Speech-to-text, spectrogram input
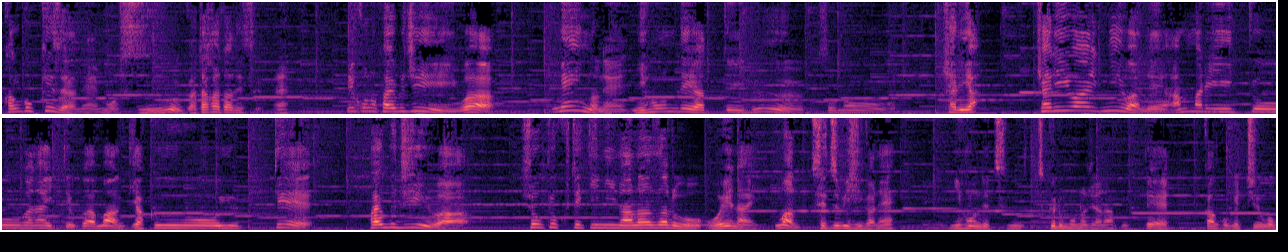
う、韓国経済はね、もうすごいガタガタですよね。で、この 5G は、メインのね、日本でやっている、その、キャリア？キャリアにはね、あんまり影響がないっていうか、まあ逆を言って、5G は消極的にならざるを得ない。まあ設備費がね、日本で作るものじゃなくって、韓国、中国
